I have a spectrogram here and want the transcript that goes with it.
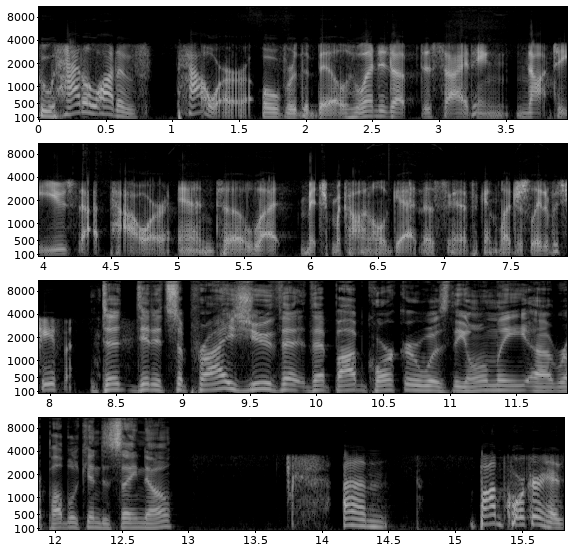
who had a lot of power over the bill who ended up deciding not to use that power and to let Mitch McConnell get a significant legislative achievement. Did, did it surprise you that, that Bob Corker was the only uh, Republican to say no? Um, Bob Corker has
